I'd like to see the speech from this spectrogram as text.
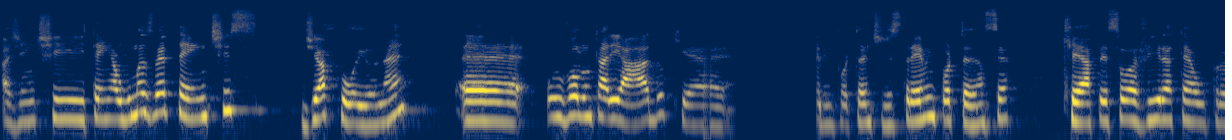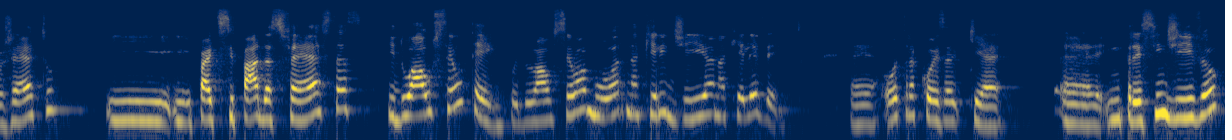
a gente tem algumas vertentes de apoio, né? É, o voluntariado, que é importante, de extrema importância, que é a pessoa vir até o projeto e, e participar das festas e doar o seu tempo, doar o seu amor naquele dia, naquele evento. É, outra coisa que é, é, imprescindível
